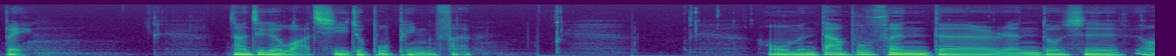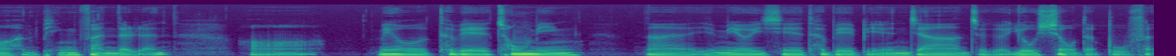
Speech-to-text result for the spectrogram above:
贝。那这个瓦器就不平凡。我们大部分的人都是哦很平凡的人哦，没有特别聪明，那也没有一些特别别人家这个优秀的部分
